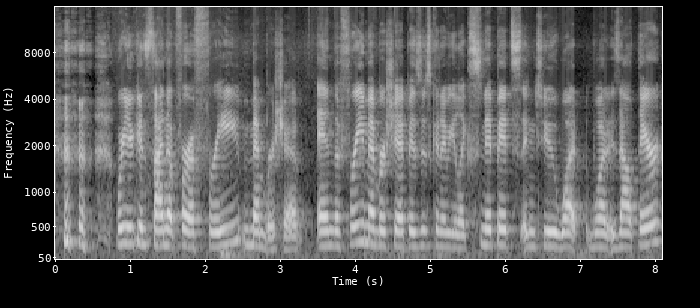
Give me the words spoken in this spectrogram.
where you can sign up for a free membership. And the free membership is just going to be like snippets into what what is out there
